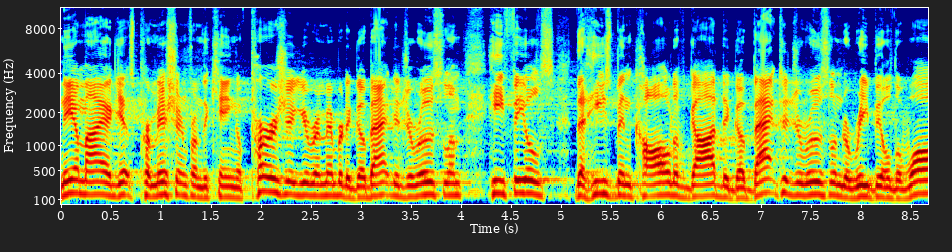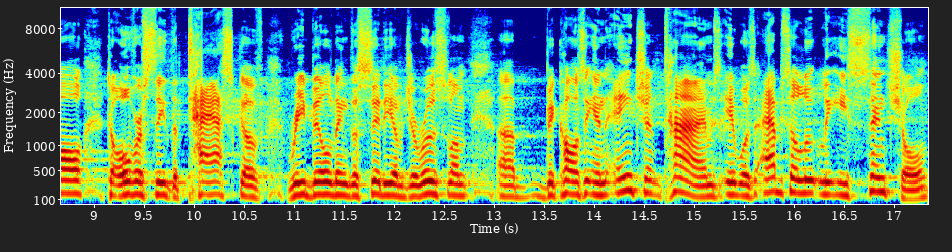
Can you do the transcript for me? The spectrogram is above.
Nehemiah gets permission from the king of Persia, you remember, to go back to Jerusalem. He feels that he's been called of God to go back to Jerusalem to rebuild the wall, to oversee the task of rebuilding the city of Jerusalem, uh, because in ancient times it was absolutely essential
